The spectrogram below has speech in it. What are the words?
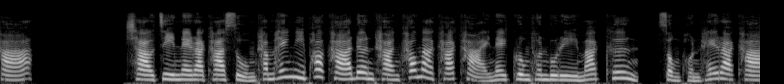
ค้า ชาวจีนในราคาสูงทำให้มีพ่อค้าเดินทางเข้ามาค้าขายในกรุงธนบุรีมากขึ้น ส่งผลให้ราคา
